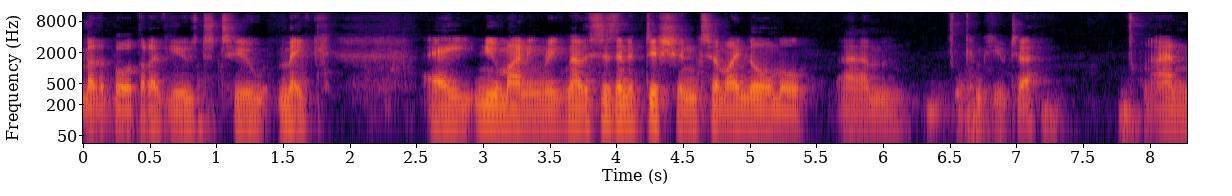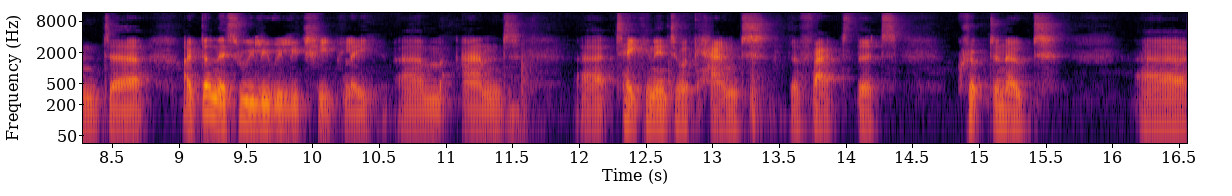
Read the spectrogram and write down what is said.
motherboard that I've used to make a new mining rig. Now this is in addition to my normal um, computer and uh, I've done this really really cheaply um, and uh, taken into account the fact that Cryptonote uh,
